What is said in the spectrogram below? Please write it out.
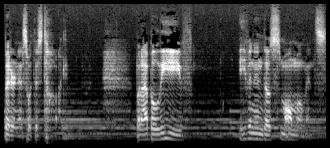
bitterness with this dog. But I believe, even in those small moments,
